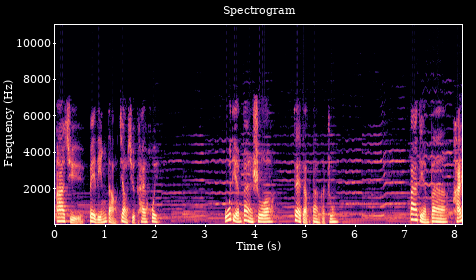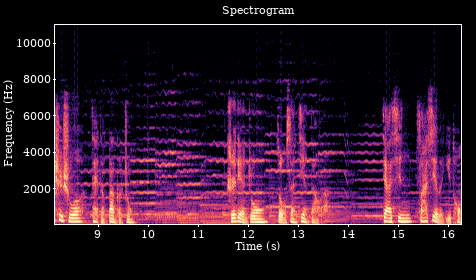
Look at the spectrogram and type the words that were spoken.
阿举被领导叫去开会。五点半说再等半个钟，八点半还是说再等半个钟，十点钟总算见到了。嘉欣发泄了一通：“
